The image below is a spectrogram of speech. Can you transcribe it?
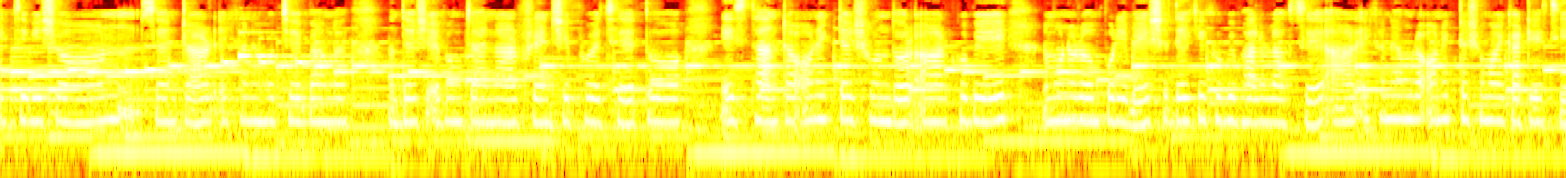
exhibition centre এখানে হচ্ছে বাংলাদেশ এবং চায়নার ফ্রেন্ডশিপ হয়েছে। তো এই স্থানটা অনেকটাই সুন্দর আর খুবই মনোরম পরিবেশ, দেখে খুবই ভালো লাগছে। আর এখানে আমরা অনেকটা সময় কাটিয়েছি,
